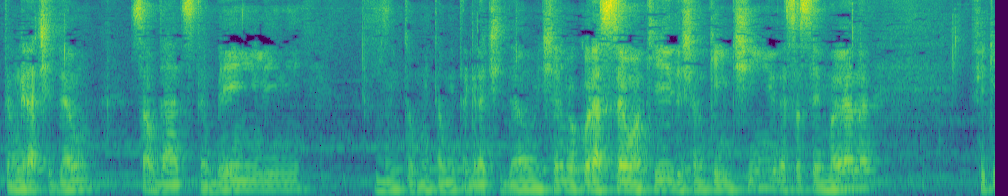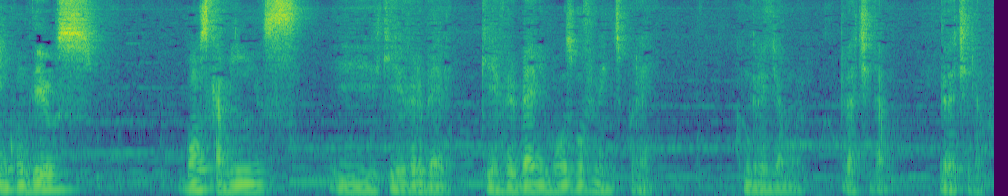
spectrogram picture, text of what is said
Então, gratidão, saudades também, Line. Muita, muita, muita gratidão, enchendo meu coração aqui, deixando quentinho nessa semana. Fiquem com Deus, bons caminhos e que reverberem, que reverberem bons movimentos por aí. Com grande amor. Gratidão, gratidão.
